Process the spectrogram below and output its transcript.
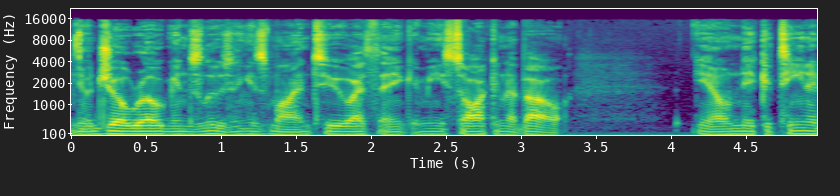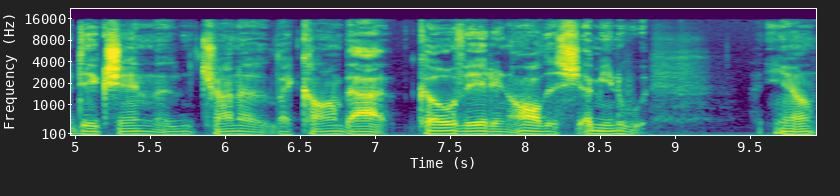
you know, Joe Rogan's losing his mind too. I think. I mean, he's talking about you know nicotine addiction and trying to like combat COVID and all this. Sh- I mean, you know,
